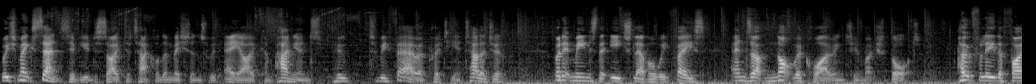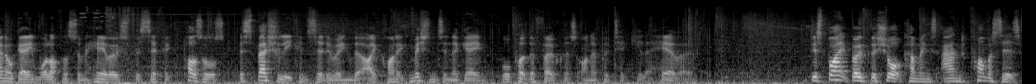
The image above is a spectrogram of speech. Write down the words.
Which makes sense if you decide to tackle the missions with AI companions, who, to be fair, are pretty intelligent, but it means that each level we face ends up not requiring too much thought. Hopefully the final game will offer some hero-specific puzzles, especially considering that iconic missions in the game will put the focus on a particular hero. Despite both the shortcomings and promises,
